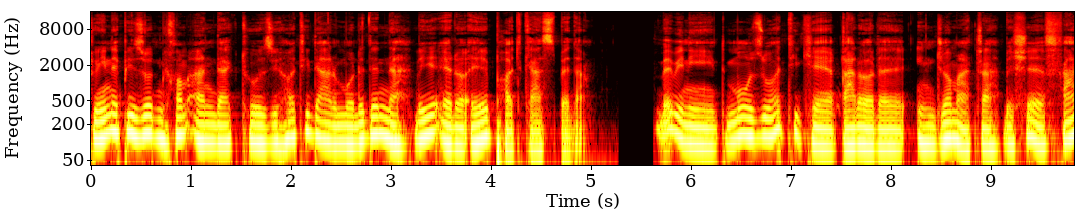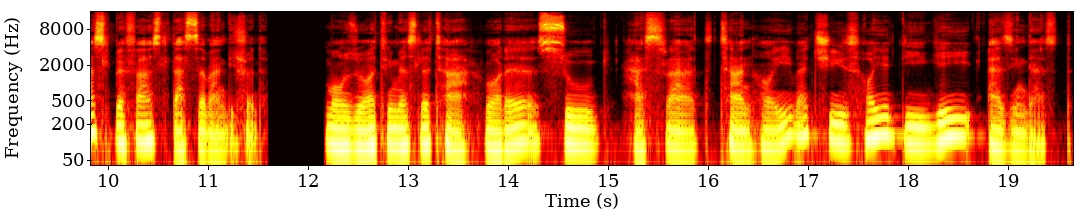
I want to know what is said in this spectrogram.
تو این اپیزود می‌خوام اندک توضیحاتی در مورد نحوه ارائه پادکست بدم. ببینید موضوعاتی که قرار اینجا مطرح بشه فصل به فصل دسته بندی شده. موضوعاتی مثل تحواره، سوگ، حسرت، تنهایی و چیزهای دیگه از این دست.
